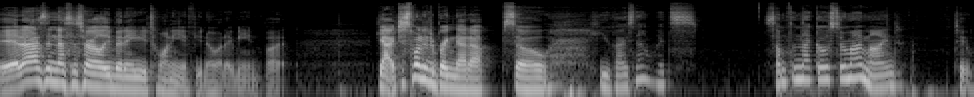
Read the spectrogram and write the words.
It hasn't necessarily been 80 20, if you know what I mean. But yeah, I just wanted to bring that up so you guys know it's something that goes through my mind too.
